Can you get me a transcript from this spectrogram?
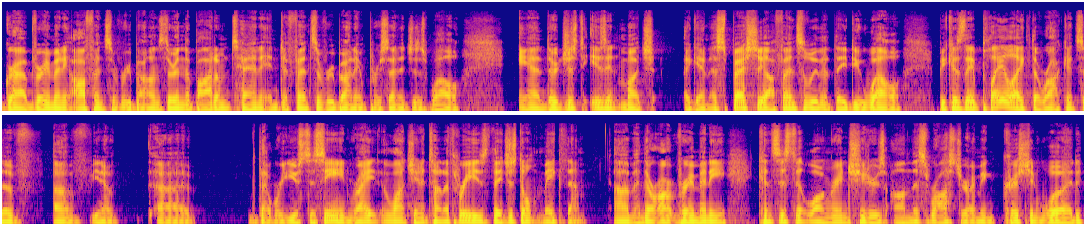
grab very many offensive rebounds. They're in the bottom 10 in defensive rebounding percentage as well. And there just isn't much, again, especially offensively, that they do well because they play like the Rockets of, of you know, uh, that we're used to seeing, right? Launching a ton of threes. They just don't make them. Um, and there aren't very many consistent long range shooters on this roster. I mean, Christian Wood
